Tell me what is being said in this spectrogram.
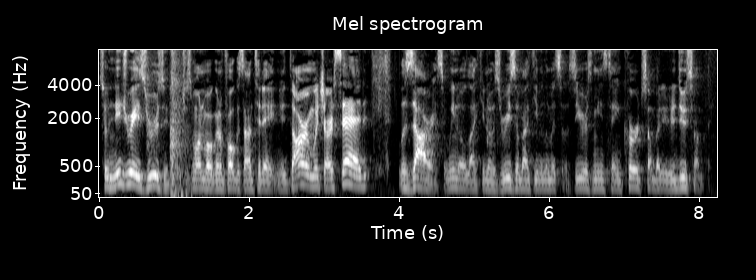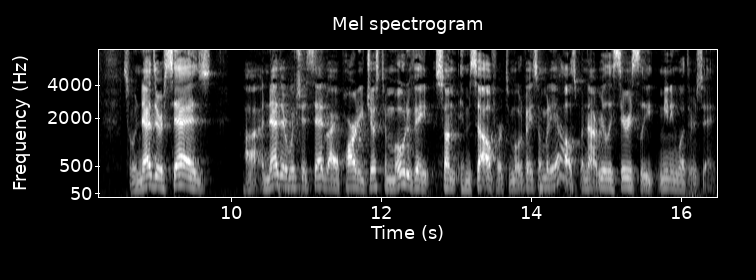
So Nidre Zruzin, which is one we're going to focus on today. Nidarim, which are said, Lazare. So we know, like, you know, Zrizim Makim Lemitzah. Ziris means to encourage somebody to do something. So a Neder says, uh, a Neder which is said by a party just to motivate some himself or to motivate somebody else, but not really seriously meaning what they're saying.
